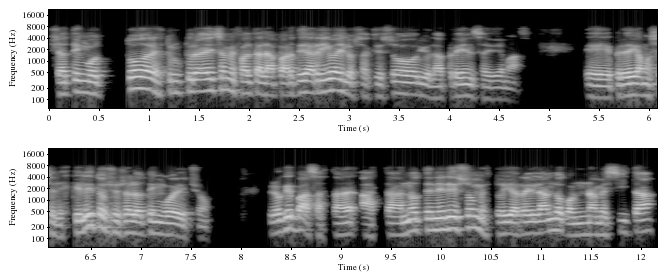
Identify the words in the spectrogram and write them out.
ya tengo toda la estructura hecha, me falta la parte de arriba y los accesorios, la prensa y demás. pero digamos, el esqueleto yo ya lo tengo hecho. Pero ¿qué pasa? Hasta, hasta no tener eso me estoy arreglando con una mesita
